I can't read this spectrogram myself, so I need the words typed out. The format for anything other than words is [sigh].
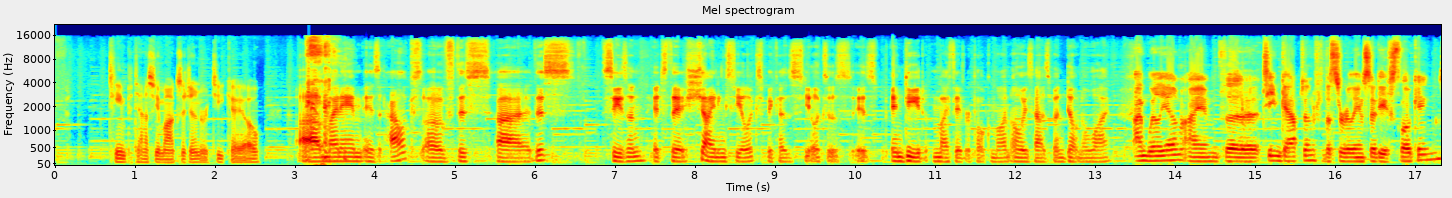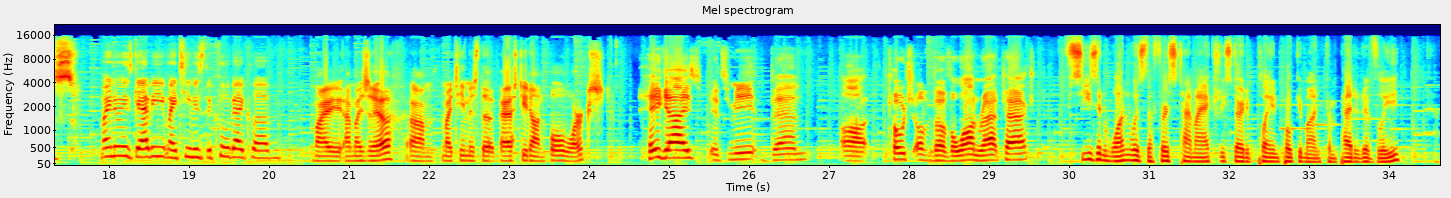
Team Potassium Oxygen, or TKO. Uh, my name is Alex. Of this uh, this season, it's the Shining Steelix because Steelix is is indeed my favorite Pokemon. Always has been. Don't know why. I'm William. I am the team captain for the Cerulean City of Slowkings. My name is Gabby. My team is the Cool Guy Club. My I'm Isaiah. Um, my team is the Bastiodon Bulwarks. Hey guys, it's me, Ben, uh, coach of the Valon Rat Pack. Season one was the first time I actually started playing Pokemon competitively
